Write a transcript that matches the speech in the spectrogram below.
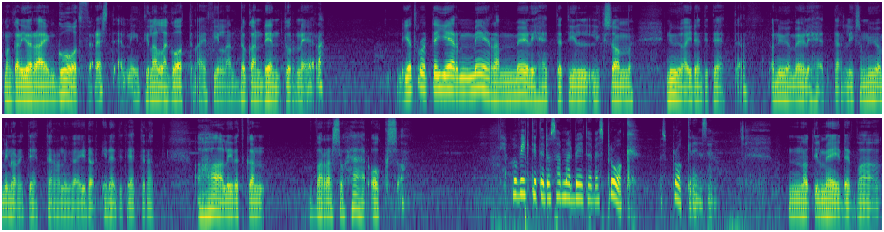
man kan göra en gåtföreställning till alla gåtorna i Finland, då kan den turnera. Jag tror att det ger mera möjligheter till liksom nya identiteter och nya möjligheter, liksom nya minoriteter och nya identiteter att aha, livet kan vara så här också. Hur viktigt är då samarbete över språk, språkgränsen? Nå, till mig det var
